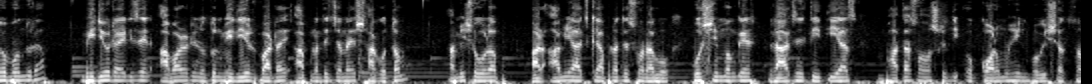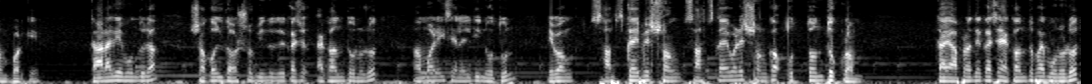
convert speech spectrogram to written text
তো বন্ধুরা, ভিডিও ডায়েরিজের আবার একটি নতুন ভিডিওর পাঠায় আপনাদের জানাই স্বাগতম। আমি সৌরভ, আর আমি আজকে আপনাদের শোনাবো পশ্চিমবঙ্গের রাজনীতি, ইতিহাস, ভাতা সংস্কৃতি ও কর্মহীন ভবিষ্যৎ সম্পর্কে। তার আগে বন্ধুরা, সকল দর্শকবিন্দুদের কাছে একান্ত অনুরোধ, আমার এই চ্যানেলটি নতুন এবং সাবস্ক্রাইবের সাবস্ক্রাইবারের সংখ্যা অত্যন্ত কম। তাই আপনাদের কাছে একান্তভাবে অনুরোধ,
